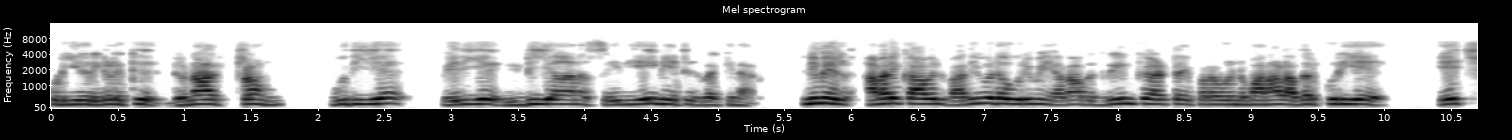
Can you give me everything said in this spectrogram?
குடியேறிகளுக்கு டொனால்ட் ட்ரம்ப் புதிய பெரிய இடியான செய்தியை நேற்று இறக்கினார். இனிமேல் அமெரிக்காவில் வதிவிட உரிமை அதாவது கிரீன் கார்டை பெற வேண்டுமானால் அதற்குரிய எச்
